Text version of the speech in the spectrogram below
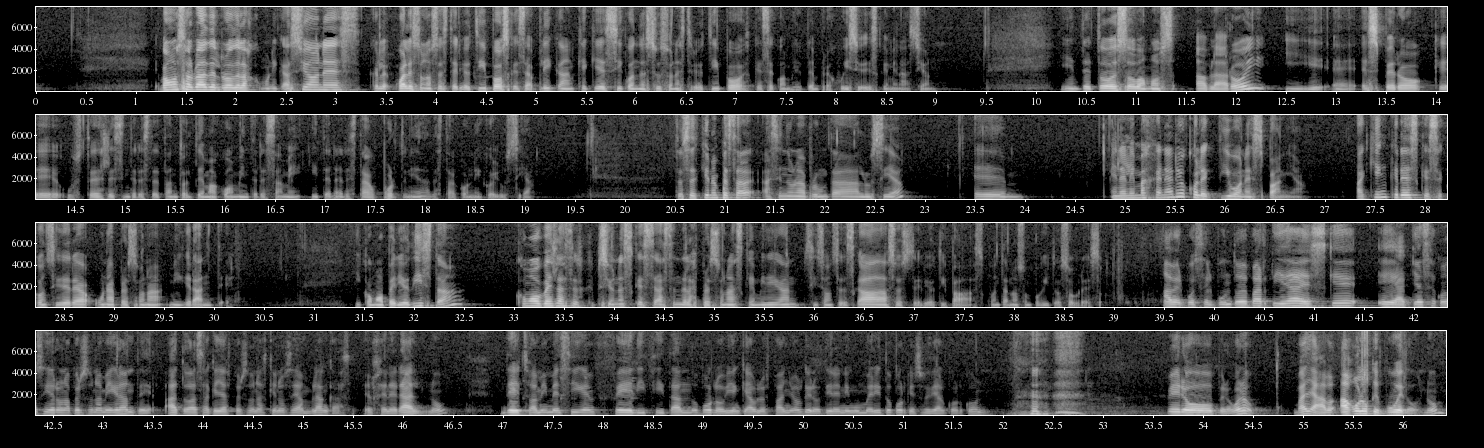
vamos a hablar del rol de las comunicaciones, cuáles son los estereotipos que se aplican, qué quiere decir cuando se usa un estereotipo que se convierte en prejuicio y discriminación. Y de todo eso vamos a hablar hoy y eh, espero que a ustedes les interese tanto el tema como me interesa a mí y tener esta oportunidad de estar con Nico y Lucía. Entonces quiero empezar haciendo una pregunta a Lucía. Em, en el imaginario colectivo en España, ¿a quién crees que se considera una persona migrante? Y como periodista, ¿cómo ves las descripciones que se hacen de las personas que migran, si son sesgadas o estereotipadas? Cuéntanos un poquito sobre eso. A ver, pues el punto de partida es que eh, ¿a quién se considera una persona migrante? A todas aquellas personas que no sean blancas, en general, ¿no? De hecho, a mí me siguen felicitando por lo bien que hablo español, que no tiene ningún mérito porque soy de Alcorcón. Pero, pero bueno, vaya, hago lo que puedo, ¿no?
